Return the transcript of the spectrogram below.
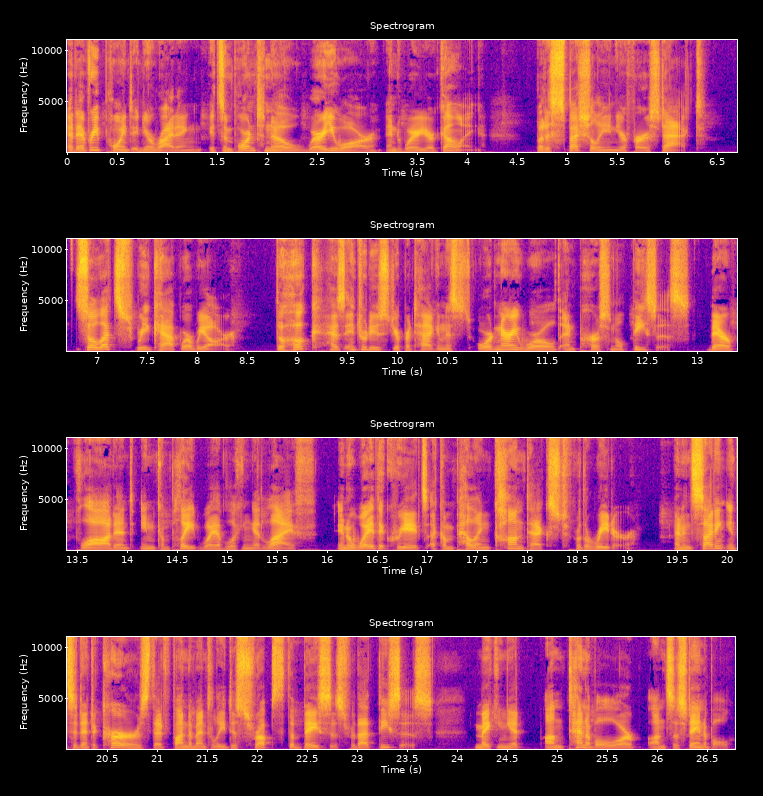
At every point in your writing, it's important to know where you are and where you're going but especially in your first act. So let's recap where we are. The Hook has introduced your protagonist's ordinary world and personal thesis, their flawed and incomplete way of looking at life, in a way that creates a compelling context for the reader. An inciting incident occurs that fundamentally disrupts the basis for that thesis, making it untenable or unsustainable.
